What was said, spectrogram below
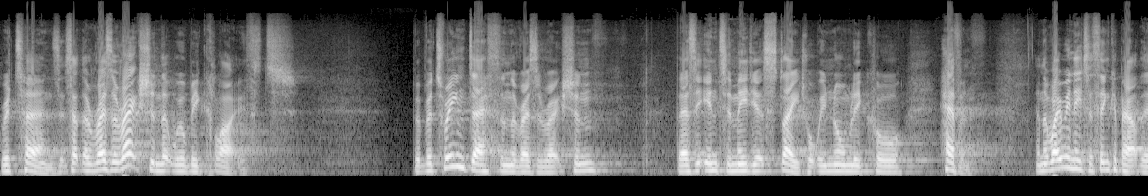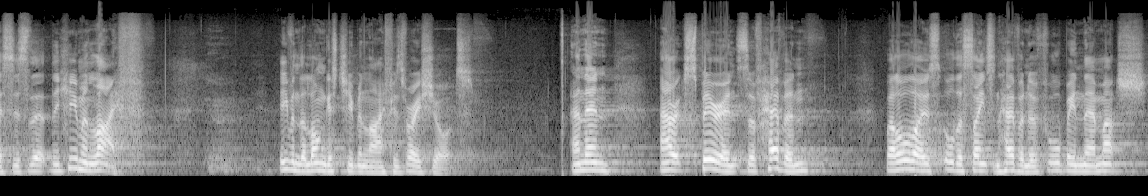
returns. It's at the resurrection that we'll be clothed. But between death and the resurrection, there's the intermediate state, what we normally call heaven. And the way we need to think about this is that the human life, even the longest human life, is very short. And then our experience of heaven, well, all, those, all the saints in heaven have all been there much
